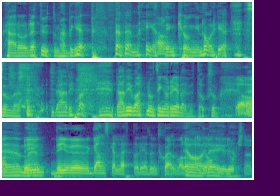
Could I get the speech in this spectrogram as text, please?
här och rätt ut de här begreppen. Vem är egentligen ja. kung i Norge? Som, det, hade varit, det hade ju varit någonting att reda ut också. Ja, men... det, är, det är ju ganska lätt att reda ut själv i alla fall. Ja, det, det har vi ju gjort nu.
